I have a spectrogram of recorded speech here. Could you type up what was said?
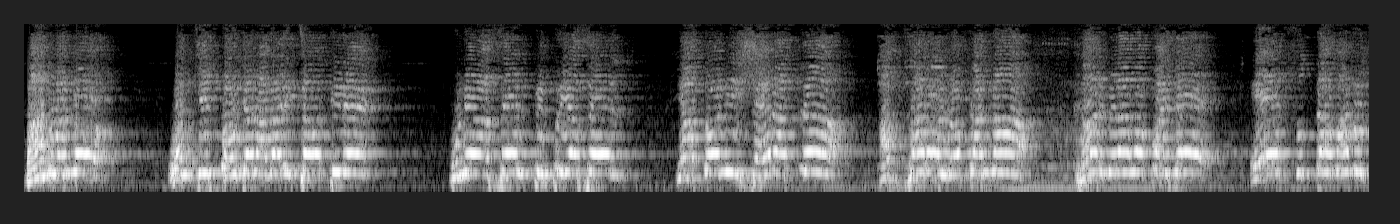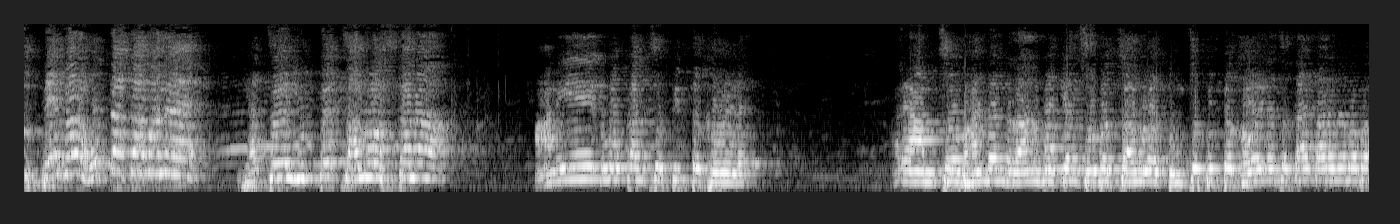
बांधवांनो वंचित बहुजन आघाडीच्या वतीने पुणे असेल पिंपरी असेल या दोन्ही शहरातल्या हजारो लोकांना घर मिळालं पाहिजे. एक सुद्धा माणूस बेघर होता कामा नये ह्याच युद्ध चालू अनेक लोकांचं पित्त खवळलं. अरे आमचं भांडण रानबोक्यांसोबत चालू आहे. तुमचं पित्त खवळण्याचं काय कारण आहे बाबा?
